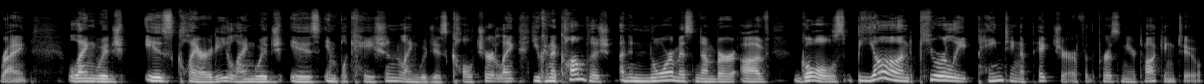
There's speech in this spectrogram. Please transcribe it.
right? Language is clarity, language is implication, language is culture. You can accomplish an enormous number of goals beyond purely painting a picture for the person you're talking to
